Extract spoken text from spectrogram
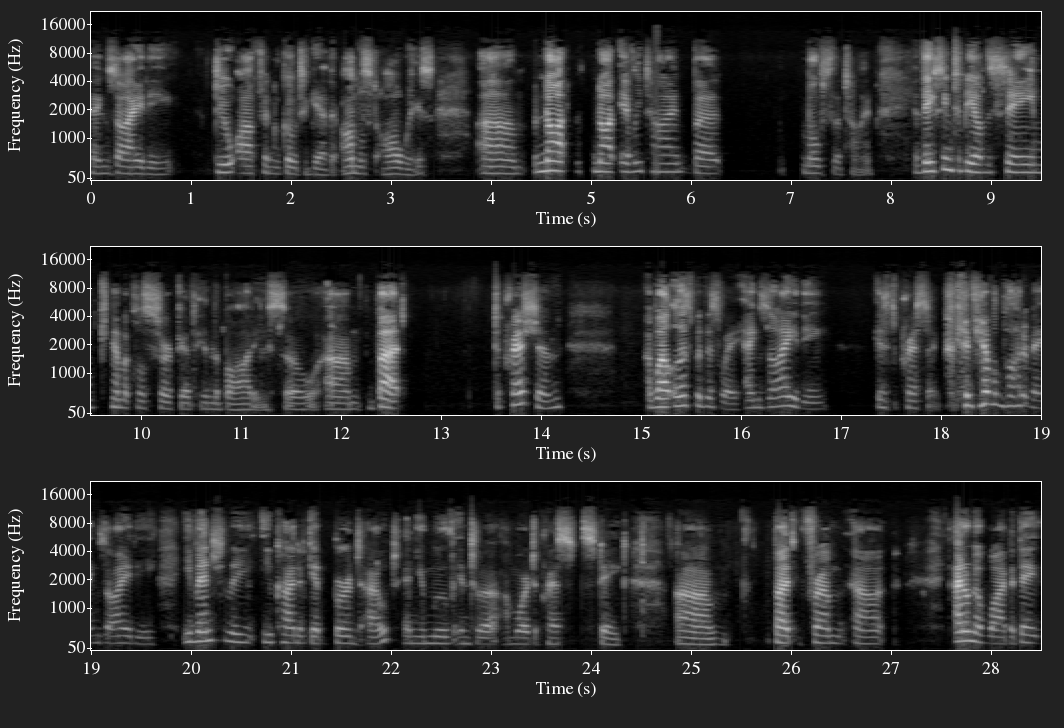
anxiety do often go together, almost always. Um, not not every time, but most of the time. And they seem to be on the same chemical circuit in the body. So, um, but depression, well, let's put it this way anxiety is depressing. if you have a lot of anxiety, eventually you kind of get burnt out and you move into a, a more depressed state. Um, but from, uh, I don't know why, but they,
